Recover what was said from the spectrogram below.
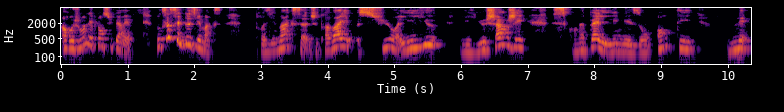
à rejoindre les plans supérieurs. Donc ça, c'est le deuxième axe. Troisième axe, je travaille sur les lieux, les lieux chargés, ce qu'on appelle les maisons hantées. Mais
